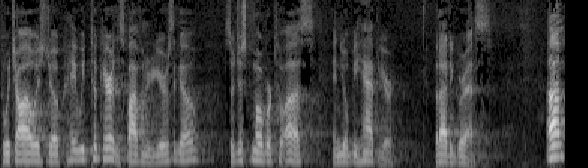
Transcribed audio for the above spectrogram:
To which I always joke, hey, we took care of this 500 years ago, so just come over to us and you'll be happier. But I digress. Um,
